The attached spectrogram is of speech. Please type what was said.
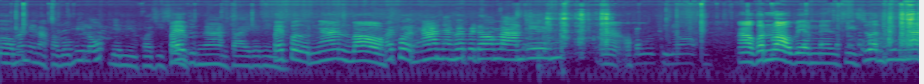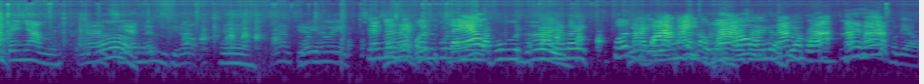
เออมันนี่น่ะก็บ่มีรถเดี๋ยวนี้ก็สิไป ส่งทีมงานไปเดี๋ยวนี้ไปเปิดงานบ่ไปเปิดงานยังเคยไปดองร้านเองอ้าวพี่น้องอ้าวคนเว้าแบบนั้นสิชวนทีมงานไปย่ำงานเสียเงินพี่น้องเอองานเสียเงินเสียเงินให้เพิ่นผู้แล้วผู้อื่นผู้ใครเลยเพิ่นพาไปผู้แล้วน้ำละน้ำละผู้แล้ว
